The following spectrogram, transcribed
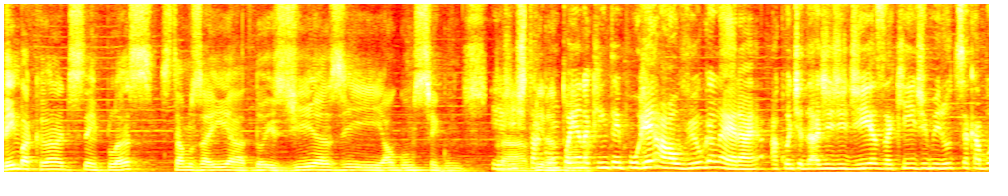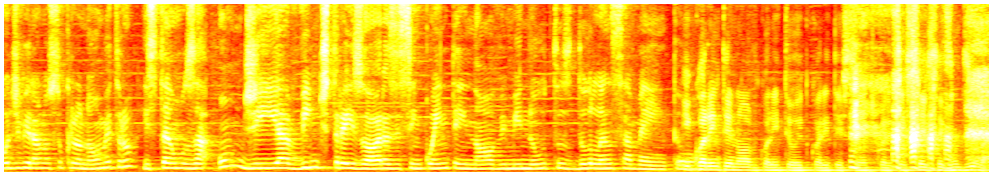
bem bacana, Disney Plus. Estamos aí há dois dias e alguns segundos. E a gente tá acompanhando aqui em tempo real, viu, galera? A quantidade de dias aqui, de minutos, acabou de virar nosso cronômetro. Estamos a um dia, 23 horas e 59 minutos do lançamento. E 49, 48, 47, 46 segundos e vai.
